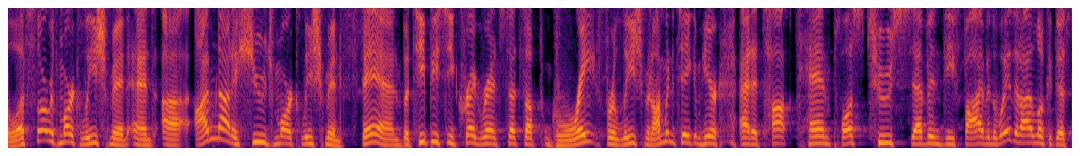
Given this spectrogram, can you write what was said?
Let's start with Mark Leishman. And uh, I'm not a huge Mark Leishman fan, but TPC Craig Ranch sets up great for Leishman. I'm going to take him here at a top 10 plus 275. And the way that I look at this,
